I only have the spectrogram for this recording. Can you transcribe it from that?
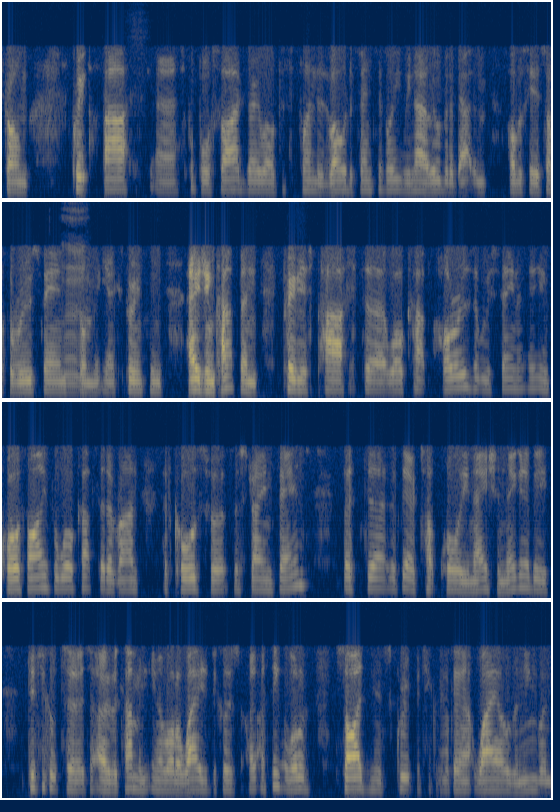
strong, quick, fast, uh, football side, very well disciplined as well defensively. We know a little bit about them, obviously, as Socceroos fans mm. from you know, experiencing Asian Cup and previous past uh, World Cup horrors that we've seen in qualifying for World Cups that have run have caused for, for Australian fans. But uh, if they're a top quality nation, they're going to be difficult to, to overcome in, in a lot of ways because I, I think a lot of sides in this group, particularly looking at Wales and England,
